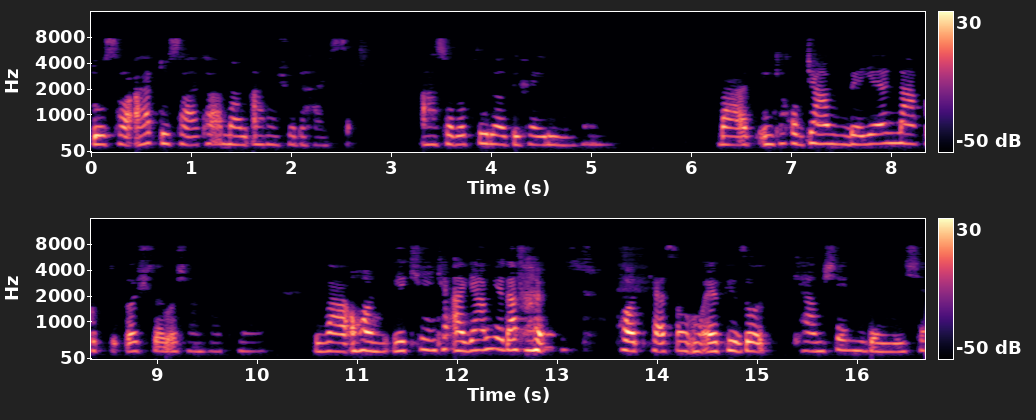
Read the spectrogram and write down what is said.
دو ساعت دو ساعت من الان شده هشت ساعت. اعصاب فولادی خیلی مهم. بعد اینکه خب جنبه نقد داشته باشن حتما. و آهان یکی اینکه اگر یه دفعه پادکست اون اپیزود کم شنیده میشه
